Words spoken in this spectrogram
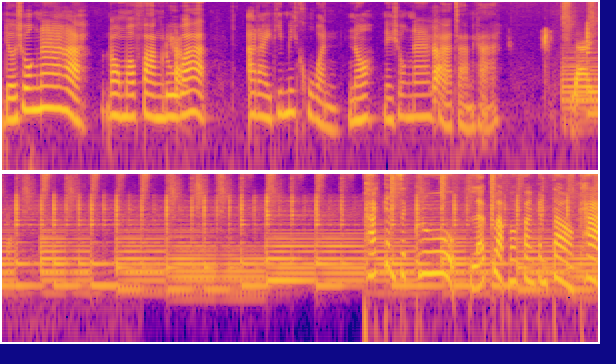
เดี๋ยวช่วงหน้าค่ะ ลองมาฟังดูครับว่าอะไรที่ไม่ควรเนาะในช่วงหน้าครัค่ะบอาจารย์คะได้ครับพักกันสักครู่แล้วกลับมาฟังกันต่อค่ะ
